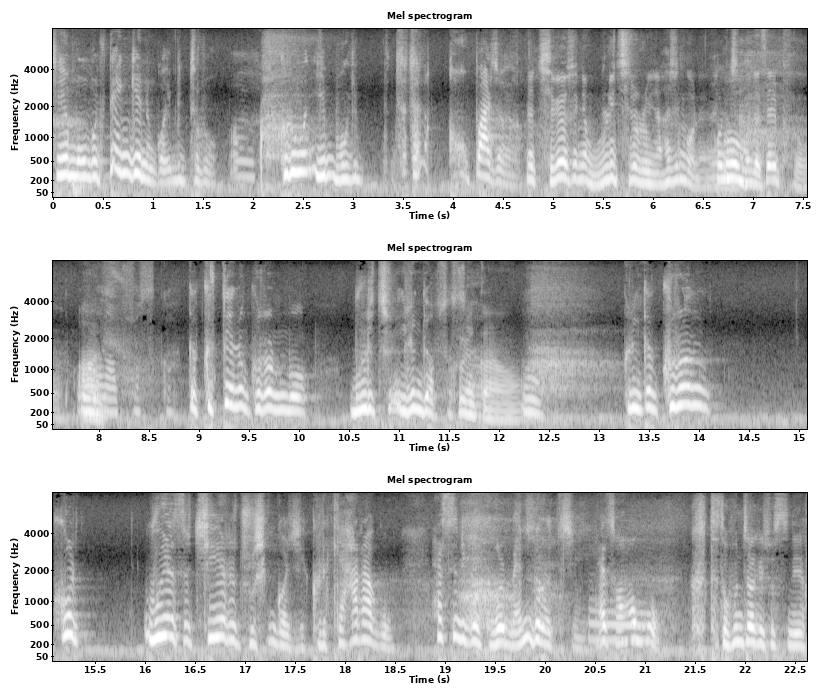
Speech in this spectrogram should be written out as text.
제 몸을 당기는 거예요 밑으로. 아유, 그러면 이 목이 하고 빠져요. 그냥 집에서 그냥 물리치료를 그냥 하신 거네. 혼자, 혼자 셀프로. 얼마나 아프셨을까. 그 그때는 그런 뭐 물리치료 이런 게 없었어요. 그러니까요. 어. 그러니까 그런 그걸 위에서 지혜를 주신 거지. 그렇게 하라고 했으니까 그걸 만들었지. 해서 하고. 그때도 혼자 계셨으니, 하,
